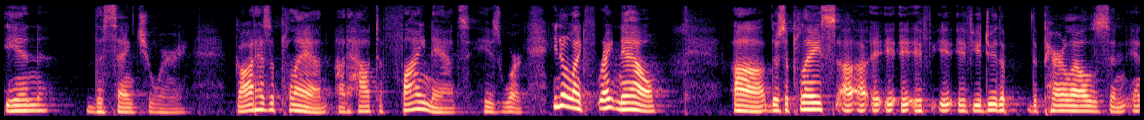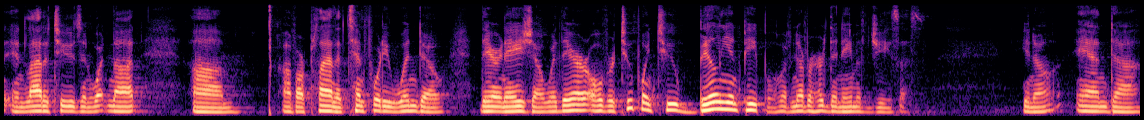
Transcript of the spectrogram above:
in the sanctuary. God has a plan on how to finance his work. You know, like right now, uh, there's a place, uh, uh if, if you do the, the parallels and, and, latitudes and whatnot um, of our planet, 1040 window there in Asia, where there are over 2.2 billion people who have never heard the name of Jesus. You know, and, uh,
